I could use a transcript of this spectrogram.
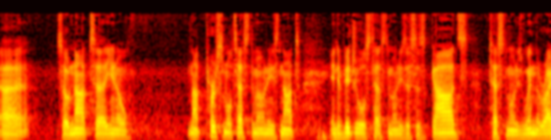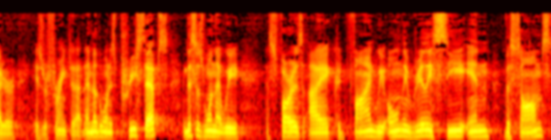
Uh, so, not, uh, you know, not personal testimonies, not individuals' testimonies. This is God's testimonies when the writer is referring to that. Another one is precepts, and this is one that we, as far as I could find, we only really see in the Psalms.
